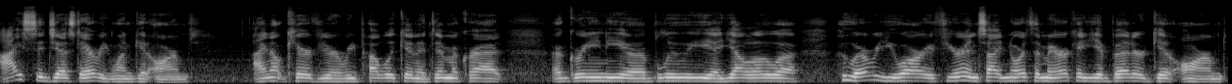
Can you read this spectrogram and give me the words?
I suggest everyone get armed. I don't care if you're a Republican, a Democrat, a greenie, a bluey, a yellow, uh, whoever you are, if you're inside North America, you better get armed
